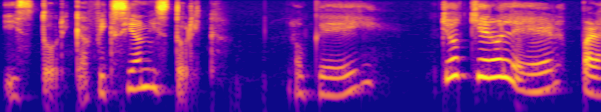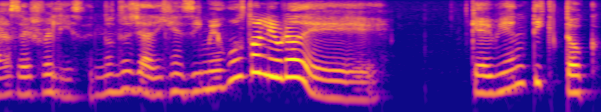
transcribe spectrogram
histórica, ficción histórica. Ok. Yo quiero leer para ser feliz. Entonces ya dije, si me gusta un libro de que vi en TikTok,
